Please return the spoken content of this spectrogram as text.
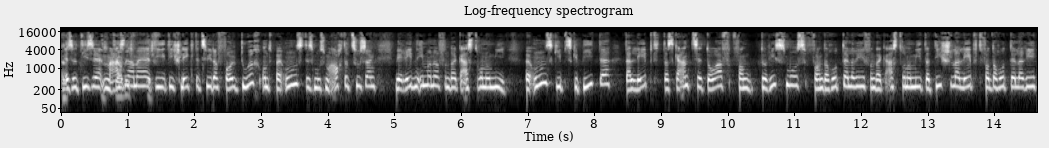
Also, also diese Maßnahme, ich, die, die schlägt jetzt wieder voll durch. Und bei uns, das muss man auch dazu sagen, wir reden immer nur von der Gastronomie. Bei uns gibt's Gebiete, da lebt das ganze Dorf von Tourismus, von der Hotellerie, von der Gastronomie. Der Tischler lebt von der Hotellerie,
